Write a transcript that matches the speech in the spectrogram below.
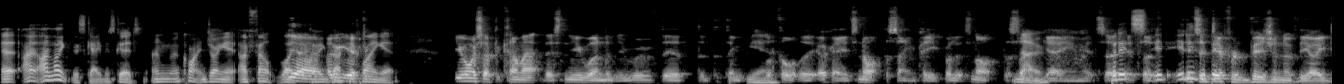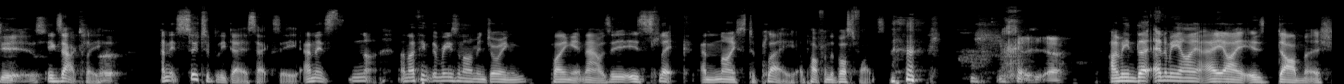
uh, I, I like this game. It's good. I'm, I'm quite enjoying it. I felt like Yeah, going back and have to- playing it. You almost have to come at this new one, with the the, the thing, Yeah. the thought that okay, it's not the same people, it's not the same No. game, it's a, But it's, it's- a, it- it it's a a, bit- different vision of the ideas. Exactly. But- and it's suitably Deus Exy, and it's not. And I think the reason I'm enjoying playing it now is it is slick and nice to play, apart from the boss fights. yeah, I mean, the enemy AI is dumb as,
